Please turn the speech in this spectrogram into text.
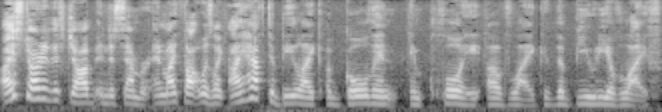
I started this job in December, and my thought was, like, I have to be, like, a golden employee of, like, the beauty of life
